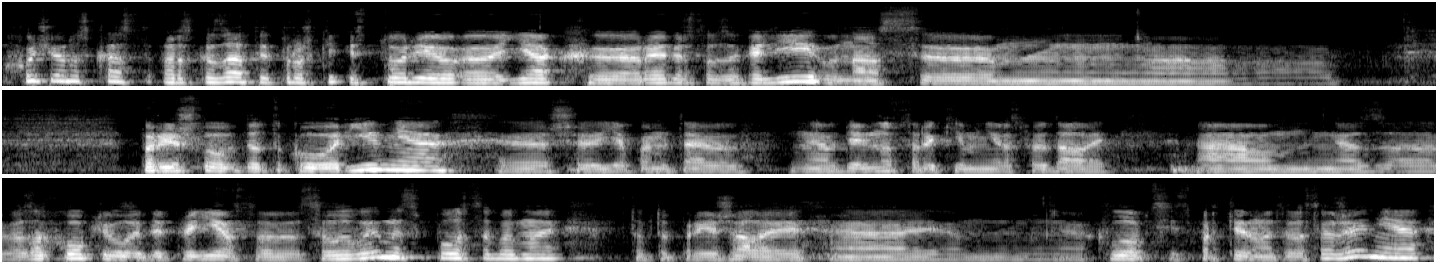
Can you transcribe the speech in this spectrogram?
Хочу розказ- розказати трошки історію, е, як е, рейдерство взагалі у нас е, м, а, перейшло до такого рівня, е, що я пам'ятаю, е, в 90 роки мені розповідали, захоплювали підприємство силовими способами, тобто приїжджали е, хлопці спортивного телосложення,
